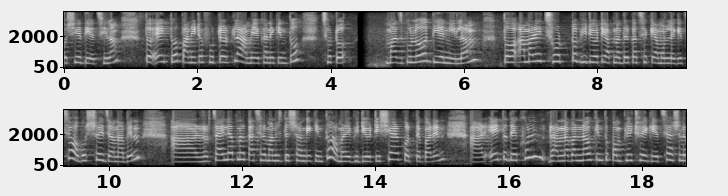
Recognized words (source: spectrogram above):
বসিয়ে দিয়েছিলাম। তো এই তো পানিটা ফুটে উঠলে আমি এখানে কিন্তু ছোট মাছগুলো দিয়ে নিলাম। তো আমার এই ছোট্ট ভিডিওটি আপনাদের কাছে কেমন লেগেছে অবশ্যই জানাবেন। আর চাইলে আপনার কাছের মানুষদের সঙ্গে কিন্তু আমার এই ভিডিওটি শেয়ার করতে পারেন। আর এই তো দেখুন, রান্নাবান্নাও কিন্তু কমপ্লিট হয়ে গিয়েছে। আসলে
